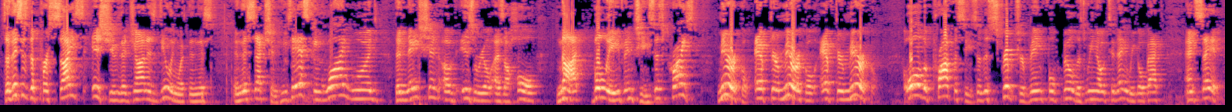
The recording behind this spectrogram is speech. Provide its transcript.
So this is the precise issue that John is dealing with in this in this section. He's asking why would the nation of Israel as a whole not believe in Jesus Christ? Miracle after miracle after miracle. All the prophecies of the scripture being fulfilled as we know today, we go back and say it.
